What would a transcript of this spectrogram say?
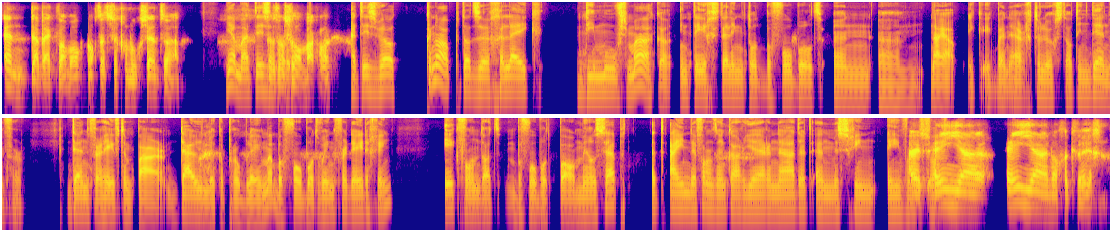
en daarbij kwam ook nog dat ze genoeg centen hadden. ja, maar het is, Dat was wel makkelijk. het is wel knap dat ze gelijk die moves maken. In tegenstelling tot bijvoorbeeld een. ehm, nou ja, ik, ik ben erg teleurgesteld in Denver. Denver heeft een paar duidelijke problemen, bijvoorbeeld wingverdediging. Ik vond dat bijvoorbeeld Paul Millsap het einde van zijn carrière nadert en misschien een van Hij de heeft zwak- één jaar, één jaar nog gekregen.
